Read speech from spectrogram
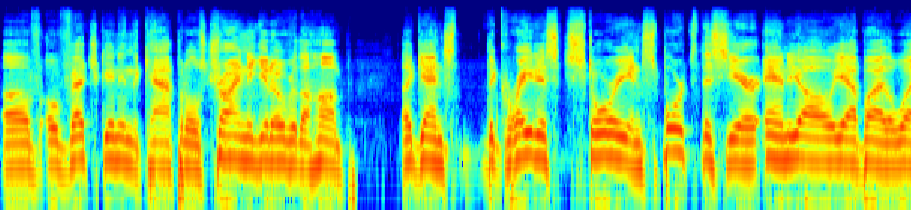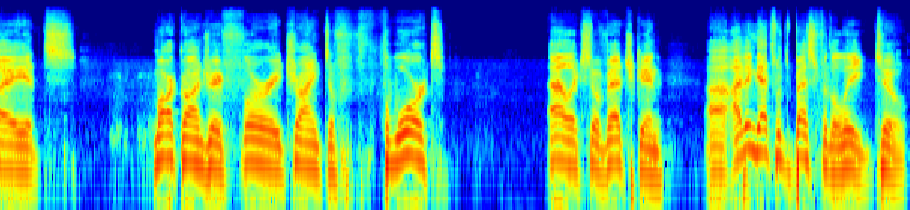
of Ovechkin in the Capitals trying to get over the hump against the greatest story in sports this year. And, oh, yeah, by the way, it's Marc Andre Fleury trying to thwart Alex Ovechkin. Uh, I think that's what's best for the league, too.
